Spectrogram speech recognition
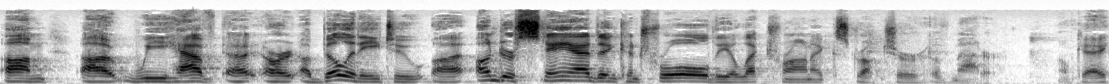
um, uh, we have uh, our ability to uh, understand and control the electronic structure of matter. Okay?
